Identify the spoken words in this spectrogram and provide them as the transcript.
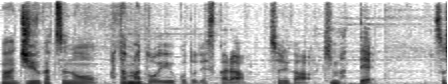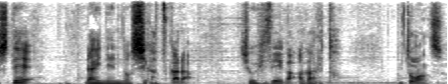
まあ、10月の頭ということですからそれが決まってそして来年の4月から消費税が上がると。そうなんですよ。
